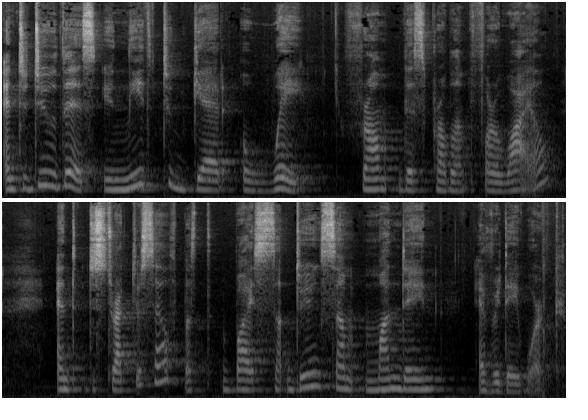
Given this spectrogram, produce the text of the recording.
And to do this you need to get away from this problem for a while and distract yourself but by doing some mundane everyday work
